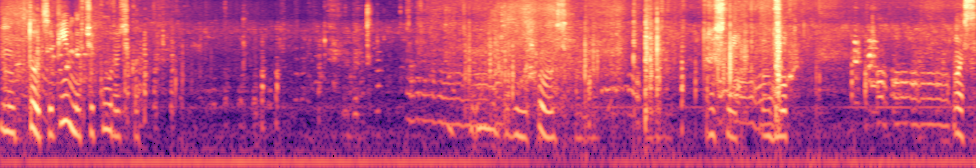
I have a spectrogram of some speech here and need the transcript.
ну хто це, півник чи курочка? Розумію. Ось. Пройшли вдвох. Ось,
